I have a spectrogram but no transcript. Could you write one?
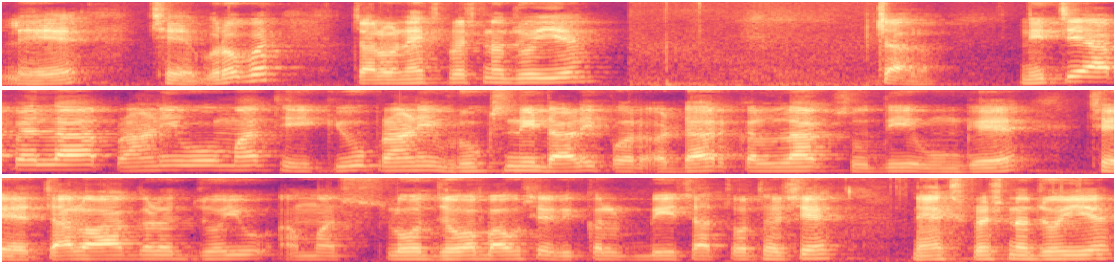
લે છે, બરોબર? ચાલો નેક્સ્ટ પ્રશ્ન જોઈએ. ચાલો. નીચે આપેલા પ્રાણીઓમાંથી કયું પ્રાણી વૃક્ષની ડાળી પર અઢાર કલાક સુધી ઊંઘે છે? ચાલો આગળ જ જોયું. આમાં સ્લો જવાબ આવશે, વિકલ્પ બી સાચો થશે. નેક્સ્ટ પ્રશ્ન જોઈએ.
